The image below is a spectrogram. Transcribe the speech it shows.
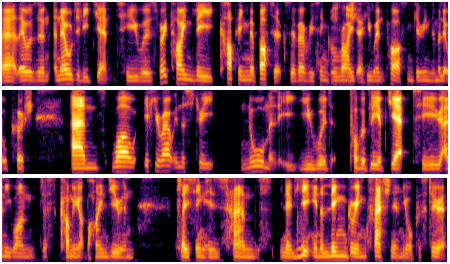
Uh, there was an, an elderly gent who was very kindly cupping the buttocks of every single rider who went past and giving them a little push. And while if you're out in the street normally, you would probably object to anyone just coming up behind you and placing his hands, you know, in a lingering fashion in your posterior.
